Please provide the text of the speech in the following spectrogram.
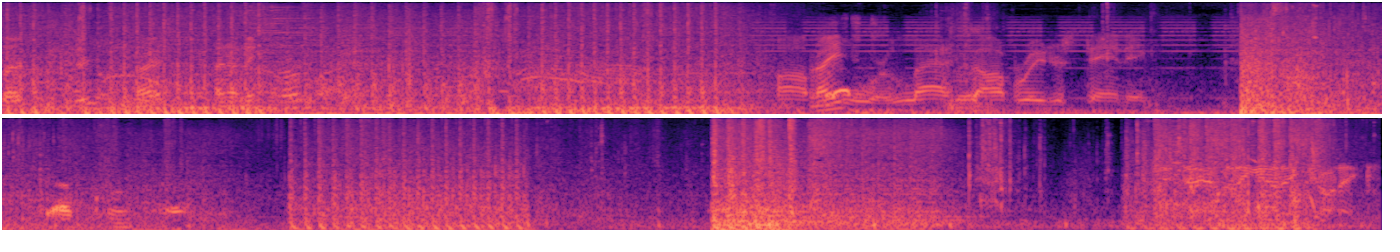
Seite. Nice. Einer links noch. Op Right. four. Last operator standing. Disabling electronics.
